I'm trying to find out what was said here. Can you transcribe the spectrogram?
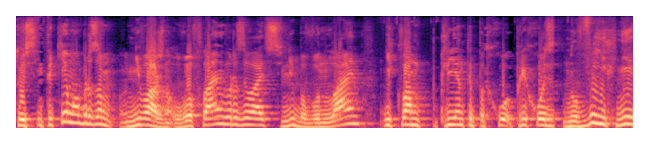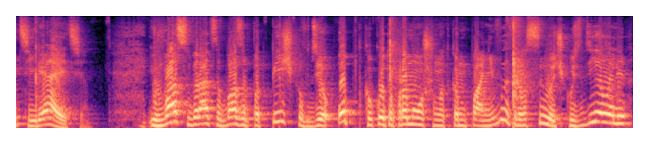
То есть и таким образом, неважно, в офлайн вы развиваетесь, либо в онлайн, и к вам клиенты приходят, но вы их не теряете. И у вас собирается база подписчиков, где оп, какой-то промоушен от компании, вы рассылочку сделали,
